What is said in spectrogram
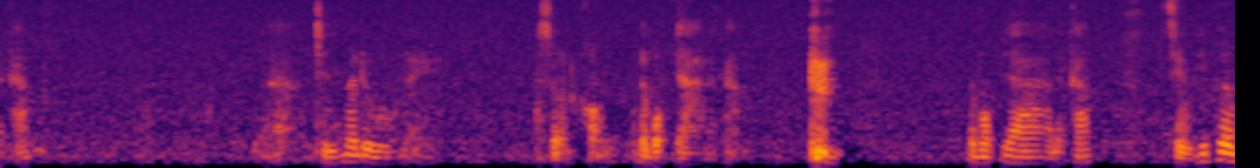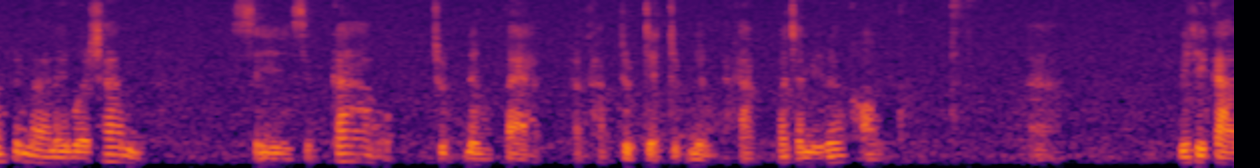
นะครับทีนี้มาดูในส่วนของระบบยานะครับ ระบบยานะครับ สิ่งที่เพิ่มขึ้นมาในเวอร์ชัน49.18 นะครับ จุด7.1 นะครับ ก็จะมีเรื่องของ วิธีการ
